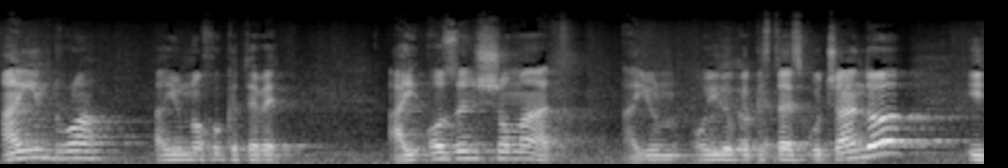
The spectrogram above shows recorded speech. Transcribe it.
Ain Roa, hay un ojo que te ve. Hay Ozen Shomat, hay un oído que te está escuchando. Y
